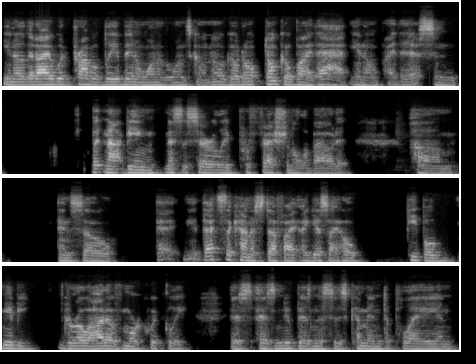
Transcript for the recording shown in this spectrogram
you know, that I would probably have been one of the ones going, oh, go don't don't go buy that, you know, buy this, and but not being necessarily professional about it. Um, and so uh, that's the kind of stuff I, I guess I hope people maybe grow out of more quickly as as new businesses come into play and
